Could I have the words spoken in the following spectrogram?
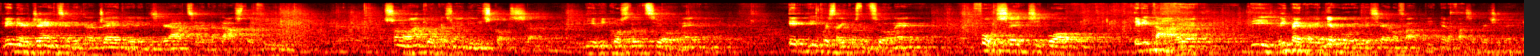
Le emergenze, le tragedie, le disgrazie, le catastrofi sono anche occasioni di riscossa di ricostruzione e in questa ricostruzione forse si può evitare di ripetere gli errori che si erano fatti nella fase precedente.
